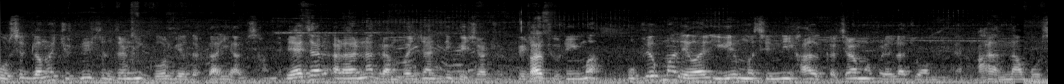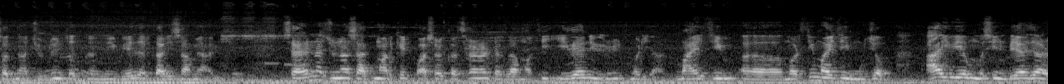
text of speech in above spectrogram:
બોરસદ ગામે ચૂંટણી તંત્રની ગોળ બેદરકારી આવી સામે. બે હજાર અઢારના ગ્રામ પંચાયતની પેટા ચૂંટણીમાં ઉપયોગમાં લેવાયેલ ઈવીએમ મશીનની હાલ કચરામાં પડેલા જોવા મળ્યા. આણંદના બોરસદના ચૂંટણી તંત્રની બેદરકારી સામે આવી છે. શહેરના જૂના શાક માર્કેટ પાછળ કચરાના ઢગલામાંથી ઈવીએમ યુનિટ મળ્યા માહિતી મળતી માહિતી મુજબ આ ઈવીએમ મશીન બે હજાર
